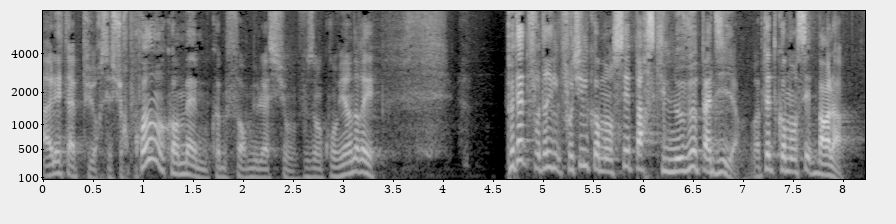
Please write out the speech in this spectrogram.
à l'état pur? C'est surprenant quand même comme formulation, vous en conviendrez. Peut-être faut-il commencer par ce qu'il ne veut pas dire. On va peut-être commencer par là.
